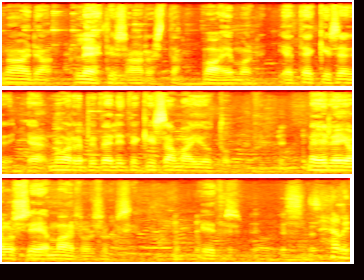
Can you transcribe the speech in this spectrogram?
naida Lehtisaaresta vaimon ja teki sen, ja nuorempi veli teki sama jutun. Meillä ei ollut siihen mahdollisuuksia. Kiitos. Se oli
